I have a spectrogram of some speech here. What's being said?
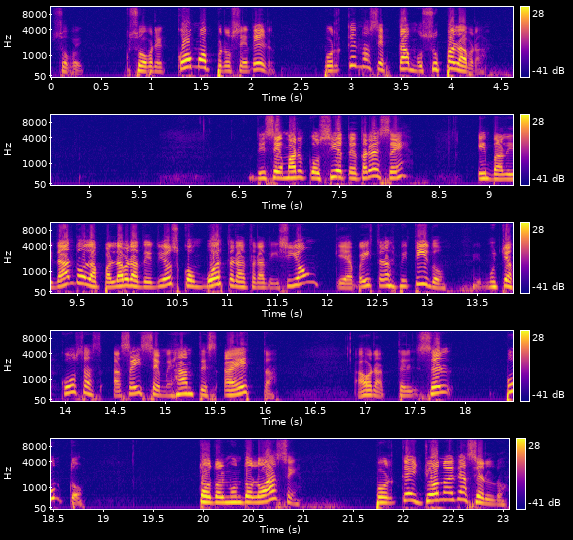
sobre, sobre cómo proceder? ¿Por qué no aceptamos sus palabras? Dice Marcos 7:13, invalidando la palabra de Dios con vuestra tradición que habéis transmitido y muchas cosas hacéis semejantes a esta. Ahora, tercer punto. Todo el mundo lo hace. ¿Por qué yo no he de hacerlo?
